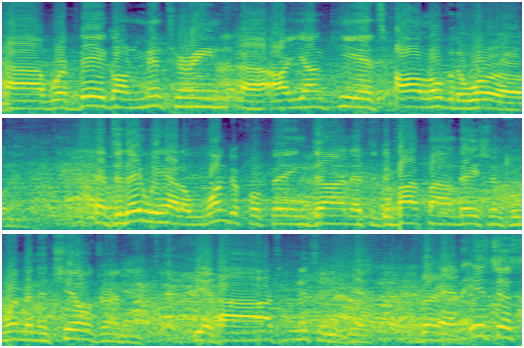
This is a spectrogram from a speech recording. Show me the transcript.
Uh, we're big on mentoring uh, our young kids all over the world. And today we had a wonderful thing done at the Dubai Foundation for Women and Children. Yeah, Dr. Hodge mentioned that. Very And nice. it's just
